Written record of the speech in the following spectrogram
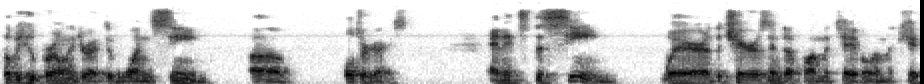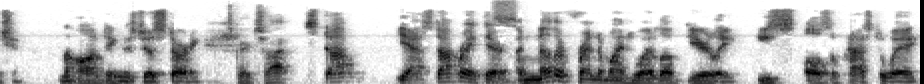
Tobe Hooper only directed one scene of Poltergeist. And it's the scene where the chairs end up on the table in the kitchen. And the haunting is just starting. It's a great shot. Stop. Yeah, stop right there. Another friend of mine who I love dearly, he's also passed away,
